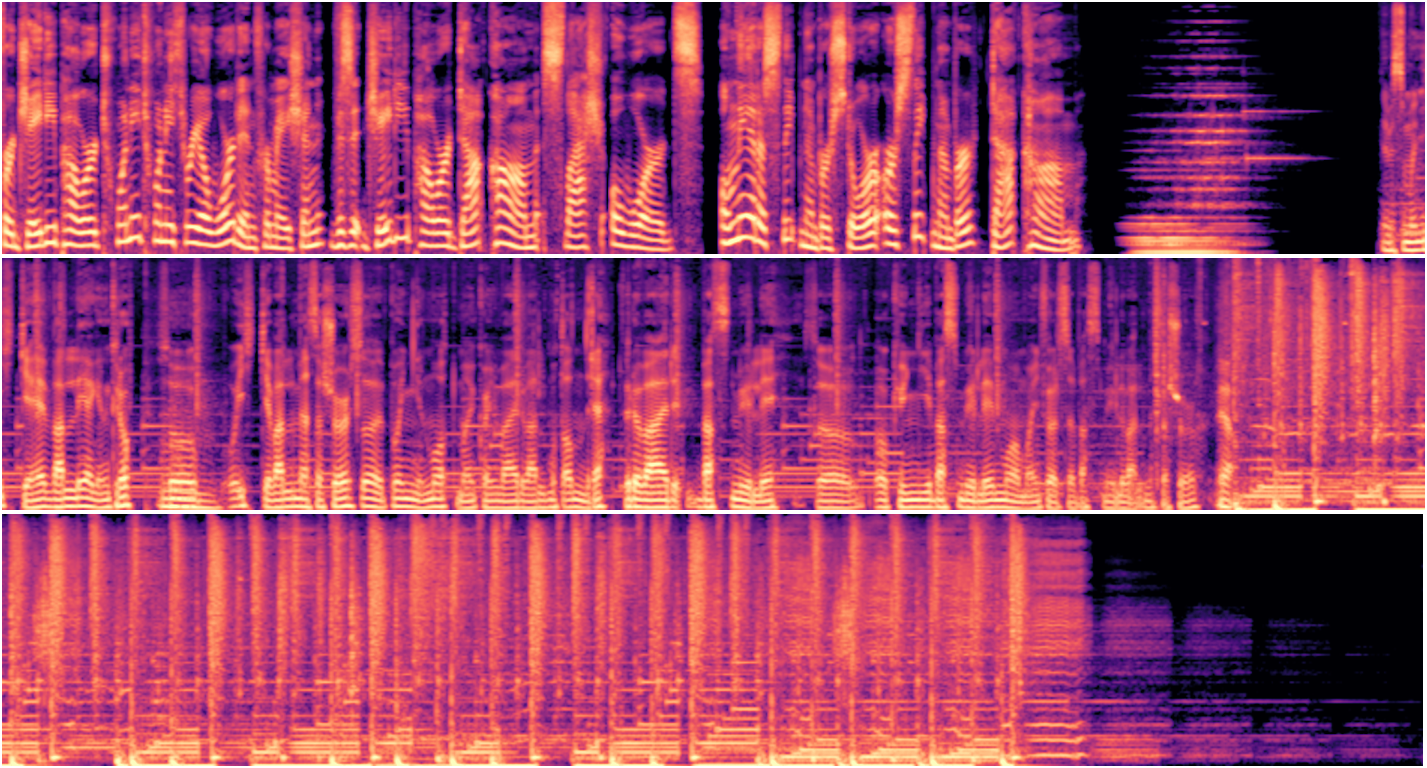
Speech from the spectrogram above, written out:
For JD Power 2023 award information, visit jdpower.com/awards. Only at a Sleep Number store or sleepnumber.com. Hvis man ikke er vel i egen kropp, så, og ikke vel med seg sjøl, så er det på ingen måte man kan være vel mot andre. For å være best mulig, så, og kunne gi best mulig, må man føle seg best mulig vel med seg sjøl. Ja.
